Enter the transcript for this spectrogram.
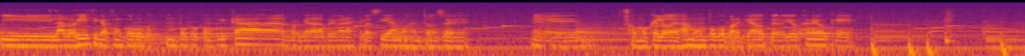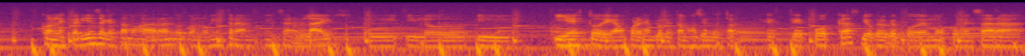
Y la logística fue un poco, un poco complicada porque era la primera vez que lo hacíamos, entonces eh, como que lo dejamos un poco parqueado, pero yo creo que con la experiencia que estamos agarrando con los Instagram, Instagram Lives y, y lo, y, y esto, digamos, por ejemplo, que estamos haciendo esta, este podcast, yo creo que podemos comenzar a,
